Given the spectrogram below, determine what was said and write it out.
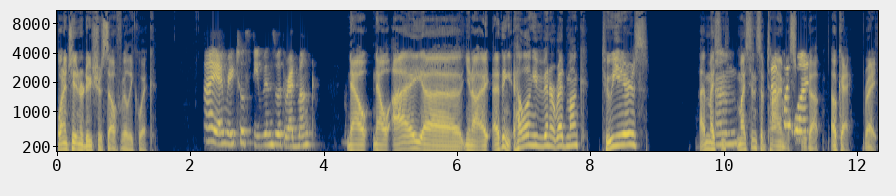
Why don't you introduce yourself really quick? Hi, I'm Rachel Stephens with RedMonk. Now, now I, uh, you know, I, I think how long have you been at RedMonk? Two years. I, my sense, Um, my sense of time is screwed one. up. Okay, right.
